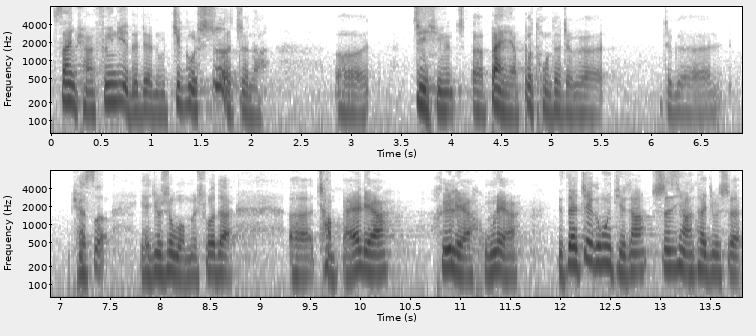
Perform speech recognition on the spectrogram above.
三权分立的这种机构设置呢，呃，进行呃扮演不同的这个这个角色，也就是我们说的呃唱白脸、黑脸、红脸。在这个问题上，实际上它就是，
